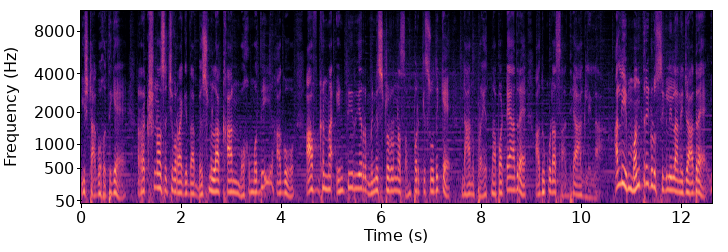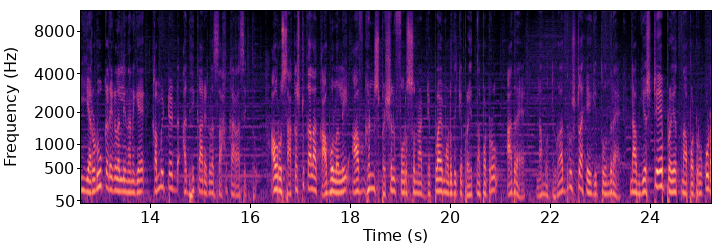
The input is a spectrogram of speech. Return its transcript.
ಇಷ್ಟಾಗೋ ಹೊತ್ತಿಗೆ ರಕ್ಷಣಾ ಸಚಿವರಾಗಿದ್ದ ಬಿಸ್ಮಿಲ್ಲಾ ಖಾನ್ ಮೊಹಮ್ಮದಿ ಹಾಗೂ ಆಫ್ಘನ್ನ ಇಂಟೀರಿಯರ್ ಮಿನಿಸ್ಟರನ್ನು ಸಂಪರ್ಕಿಸುವುದಕ್ಕೆ ನಾನು ಪ್ರಯತ್ನ ಪಟ್ಟೆ ಆದರೆ ಅದು ಕೂಡ ಸಾಧ್ಯ ಆಗಲಿಲ್ಲ. ಅಲ್ಲಿ ಮಂತ್ರಿಗಳು ಸಿಗಲಿಲ್ಲ ನಿಜ, ಆದರೆ ಈ ಎರಡೂ ಕಡೆಗಳಲ್ಲಿ ನನಗೆ ಕಮಿಟೆಡ್ ಅಧಿಕಾರಿಗಳ ಸಹಕಾರ ಸಿಕ್ತು. ಅವರು ಸಾಕಷ್ಟು ಕಾಲ ಕಾಬೂಲಲ್ಲಿ ಆಫ್ಘನ್ ಸ್ಪೆಷಲ್ ಫೋರ್ಸನ್ನು ಡಿಪ್ಲಾಯ್ ಮಾಡೋದಕ್ಕೆ ಪ್ರಯತ್ನ ಪಟ್ಟರು ಆದರೆ ನಮ್ಮ ದುರಾದೃಷ್ಟ ಹೇಗಿತ್ತು ಅಂದರೆ ನಾವು ಎಷ್ಟೇ ಪ್ರಯತ್ನ ಪಟ್ಟರೂ ಕೂಡ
